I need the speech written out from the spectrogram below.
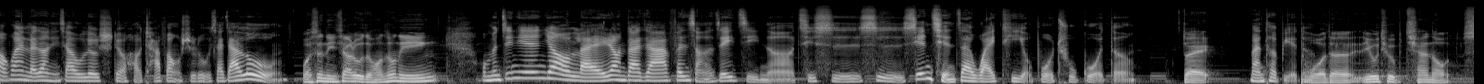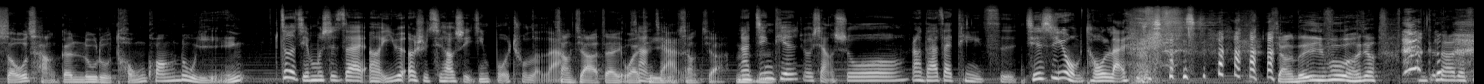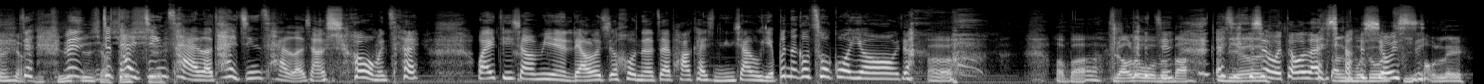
好，欢迎来到宁夏路六十六号茶坊，我是陆夏佳路，我是宁夏路的黄忠宁。我们今天要来让大家分享的这一集呢，其实是先前在 YT 有播出过的，对，蛮特别的。我的 YouTube channel 首场跟露露同框录影。这个节目是在呃一月二十七号是已经播出了啦，上架在 YT 上架了上架。那今天就想说让大家再听一次，嗯、其实是因为我们偷懒，讲的一副好像跟大家在分享，这这太精彩了，太精彩了！想说我们在 YT 上面聊了之后呢，在 Podcast 宁夏路也不能够错过哟。这样、呃，好吧，饶了我们吧。但其实是我偷懒想休息，好累。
